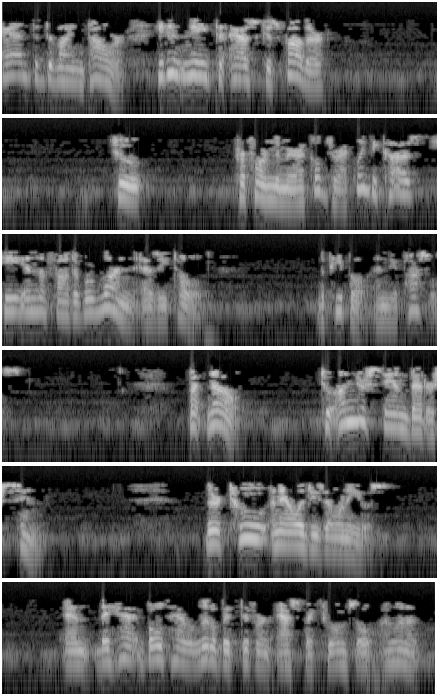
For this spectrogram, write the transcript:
had the divine power. He didn't need to ask his Father to perform the miracle directly because he and the Father were one, as he told the people and the apostles. But now, to understand better sin, there are two analogies I want to use. And they ha- both have a little bit different aspect to them, so I want to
